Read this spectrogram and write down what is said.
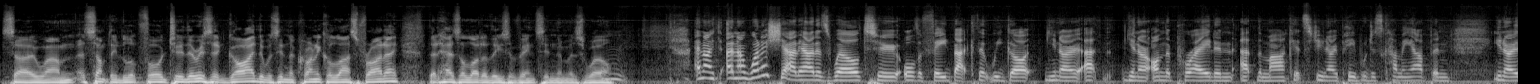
So um, it's something to look forward to. There is a guide that was in the Chronicle last Friday that has a lot of these events in them as well. Mm. And I and I want to shout out as well to all the feedback that we got, you know, at you know on the parade and at the markets. You know, people just coming up and you know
